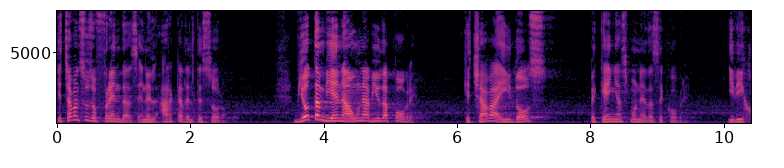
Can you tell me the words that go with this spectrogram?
Y echaban sus ofrendas en el arca del tesoro. Vio también a una viuda pobre que echaba ahí dos pequeñas monedas de cobre. Y dijo,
